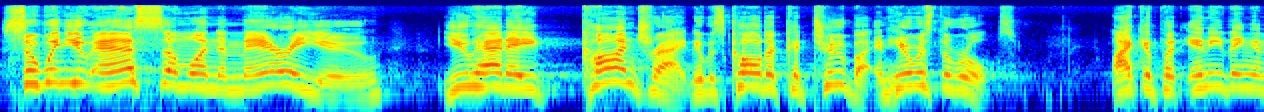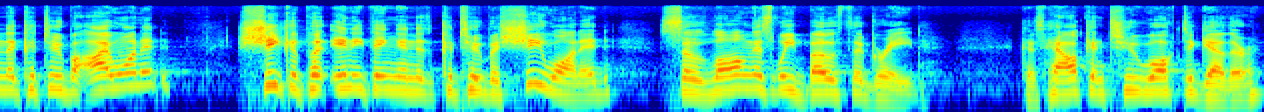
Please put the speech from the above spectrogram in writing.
So when you ask someone to marry you, you had a contract. It was called a ketubah, and here was the rules. I could put anything in the ketubah I wanted. She could put anything in the ketubah she wanted, so long as we both agreed. Because how can two walk together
